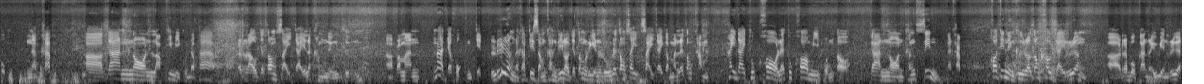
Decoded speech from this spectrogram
ผมนะครับ การนอนหลับที่มีคุณภาพ เราจะต้องใส่ใจและคำนึงถึงประมาณน่าจะ6-7เรื่องนะครับ ที่สำคัญที่เราจะต้องเรียนรู้และต้องใส่ใส่ใจกับมันและต้องทำให้ได้ทุกข้อและทุกข้อมีผลต่อการนอนทั้งสิ้นนะครับ ข้อที่หนึ่งคือเราต้องเข้าใจเรื่องอาระบบการไหลเวียนเลือด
